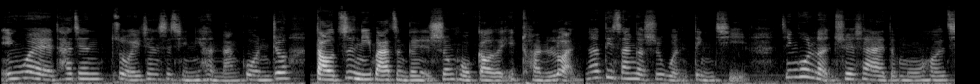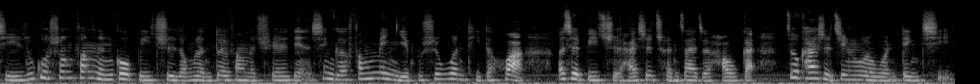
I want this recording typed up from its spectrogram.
因为他今天做一件事情，你很难过，你就导致你把整个你生活搞得一团乱。那第三个是稳定期，经过冷却下来的磨合期，如果双方能够彼此容忍对方的缺点，性格方面也不是问题的话，而且彼此还是存在着好感，就开始进入了稳定期。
